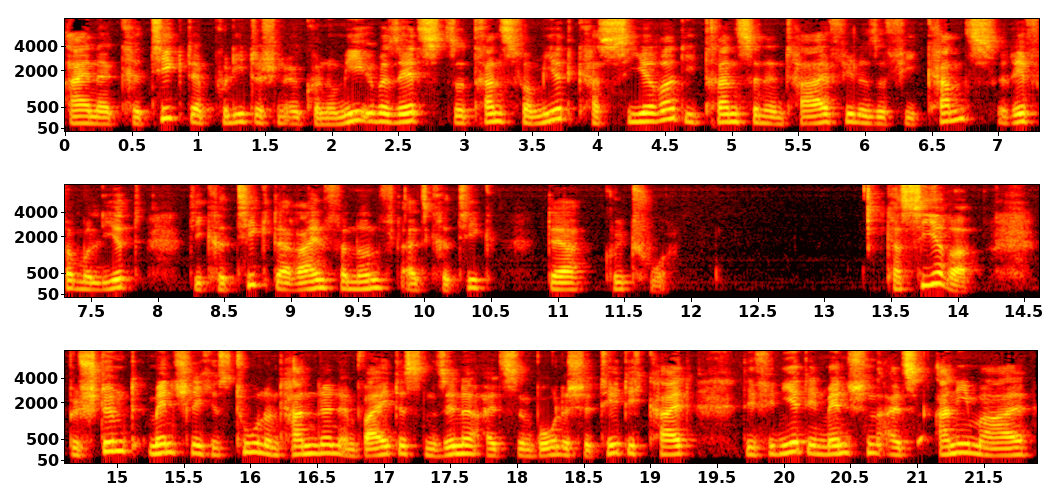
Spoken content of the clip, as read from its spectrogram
eine Kritik der politischen Ökonomie übersetzt, so transformiert Kassierer die Transzendentalphilosophie Kants, reformuliert die Kritik der Reinvernunft als Kritik der Kultur. Kassierer bestimmt menschliches Tun und Handeln im weitesten Sinne als symbolische Tätigkeit, definiert den Menschen als Animal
